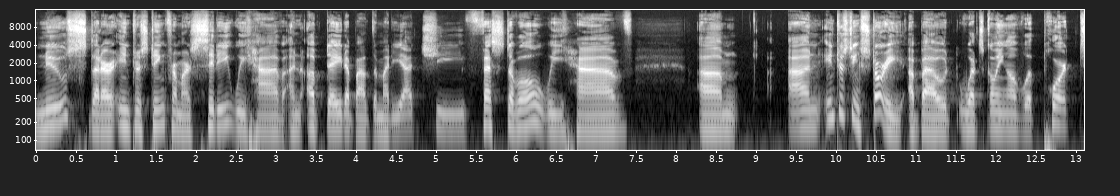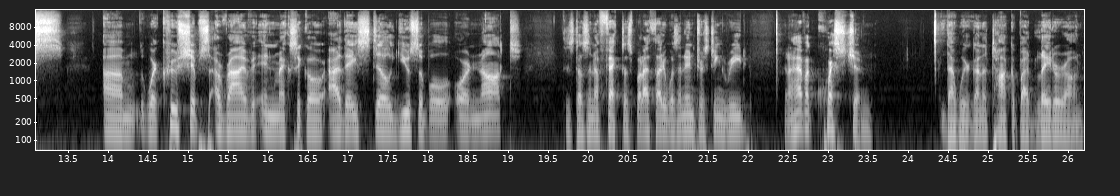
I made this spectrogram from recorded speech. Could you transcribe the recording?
news that are interesting from our city. We have an update about the Mariachi Festival. We have um, an interesting story about what's going on with ports um, where cruise ships arrive in Mexico. Are they still usable or not? This doesn't affect us, but I thought it was an interesting read. And I have a question that we're going to talk about later on.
